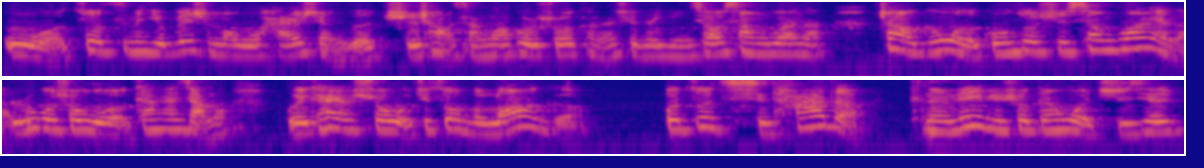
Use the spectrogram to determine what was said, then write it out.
我做自媒体为什么我还选择职场相关，或者说可能选择营销相关的，正好跟我的工作是相关联的。如果说我刚才讲的，我一开始说我去做 vlog 或做其他的，可能未必说跟我直接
